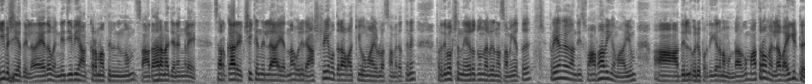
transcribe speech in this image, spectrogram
ഈ വിഷയത്തിൽ അതായത് വന്യജീവി ആക്രമണത്തിൽ നിന്നും സാധാരണ ജനങ്ങളെ സർക്കാർ രക്ഷിക്കുന്നില്ല എന്ന ഒരു രാഷ്ട്രീയ മുദ്രാവാക്യവുമായുള്ള സമരത്തിന് പ്രതിപക്ഷം നേതൃത്വം നൽകുന്ന സമയത്ത് പ്രിയങ്ക ഗാന്ധി സ്വാഭാവികമായും അതിൽ ഒരു പ്രതികരണം ഉണ്ടാകും. മാത്രവുമല്ല വൈകിട്ട്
